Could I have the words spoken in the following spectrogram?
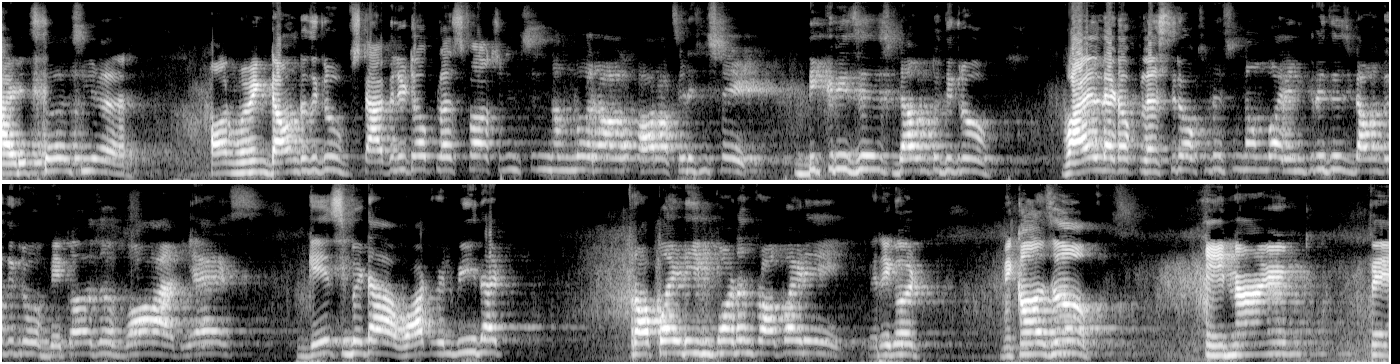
I discuss here or moving down to the group stability of plus 4 oxidation number or, or oxidation state decreases down to the group while that of plus 3 oxidation number increases down to the group because of what? Yes, guess beta, what will be that property, important property? Very good. Because of inert pair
